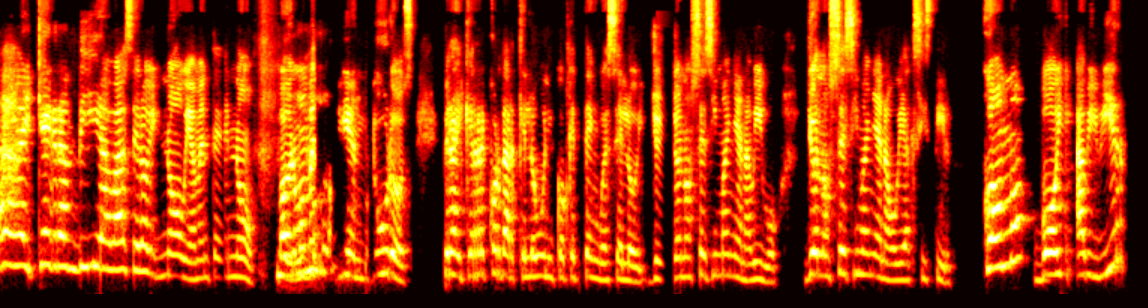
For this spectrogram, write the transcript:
ay, qué gran día va a ser hoy, no, obviamente no, va a haber momentos bien duros, pero hay que recordar que lo único que tengo es el hoy, yo, yo no sé si mañana vivo, yo no sé si mañana voy a existir, ¿cómo voy a vivir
